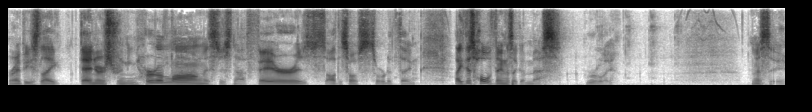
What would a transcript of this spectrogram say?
right? Because like then you're stringing her along. It's just not fair. It's all this whole sort of thing. Like this whole thing is like a mess, really. Let's see.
